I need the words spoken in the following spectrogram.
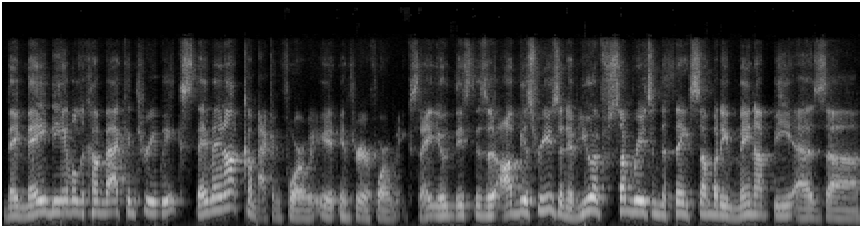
they may be able to come back in three weeks. They may not come back in four in three or four weeks. They, you, this, there's an obvious reason. If you have some reason to think somebody may not be as uh,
